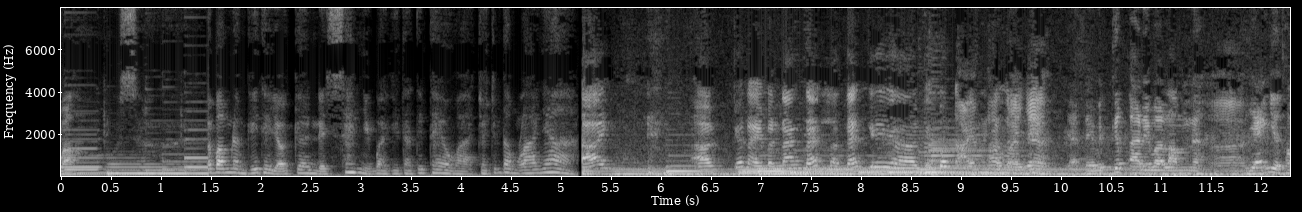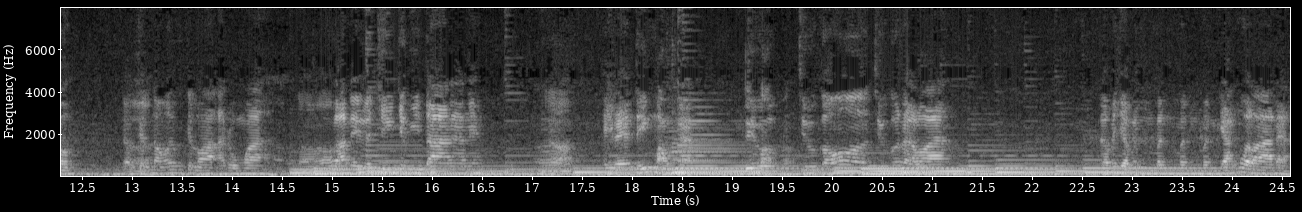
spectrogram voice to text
bao giờ bấm đăng ký theo dõi kênh để xem những bài guitar tiếp theo và cho chúng ta một like nha. Đấy. À, cái này mình đang test là test cái uh, cái cốt đại âm thanh này nha. Dạ để mình cúp AD35 nè. À. dán vô thôi. Rồi À. kết nối với cái loa aroma. Đó. loa này là chuyên cho guitar nè anh em. Đó. thì ra tiếng mỏng nè. Tiếng mỏng. Chưa có chưa có ra loa. Rồi bây giờ mình mình mình mình gắn qua loa nè.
